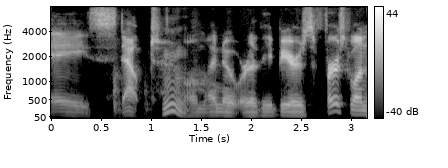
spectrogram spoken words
a stout Hmm. on my noteworthy beers. First one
